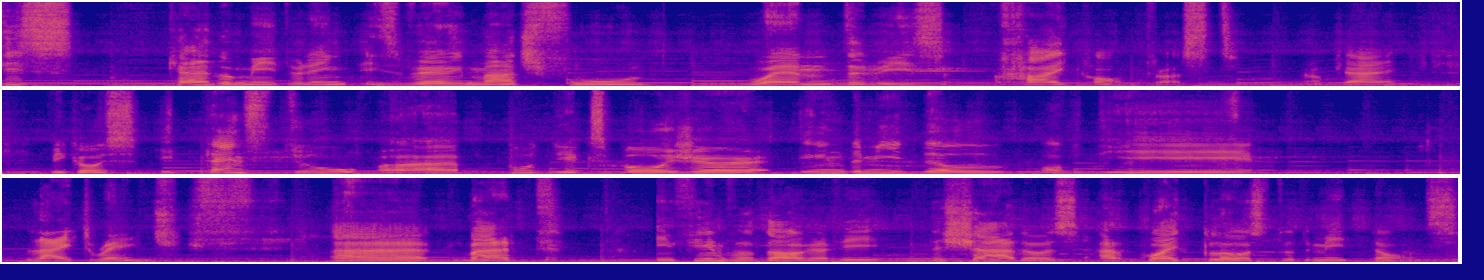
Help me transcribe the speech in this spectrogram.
This kind of metering is very much fooled when there is high contrast, okay? Because it tends to uh, put the exposure in the middle of the light range. Uh, but in film photography, the shadows are quite close to the midtones.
